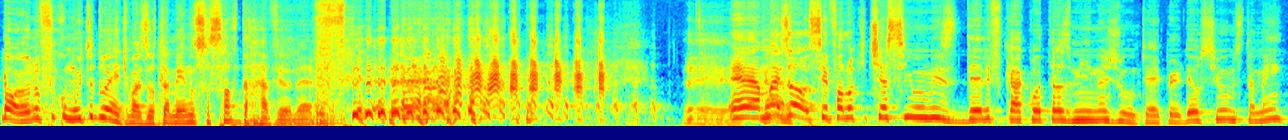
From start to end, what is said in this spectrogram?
Bom, eu não fico muito doente, mas eu também não sou saudável, né? É, mas ó, você falou que tinha ciúmes dele ficar com outras meninas junto. E aí perdeu os ciúmes também?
